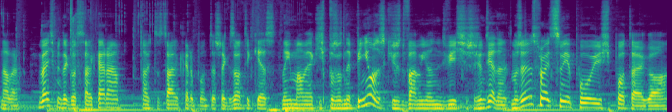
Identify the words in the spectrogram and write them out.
Dobra, weźmy tego stalkera Chodź to Stalker, bo on też egzotyk jest. No i mamy jakieś porządne pieniążki, już 2 miliony 261. Możemy spróbować w sumie pójść po tego.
